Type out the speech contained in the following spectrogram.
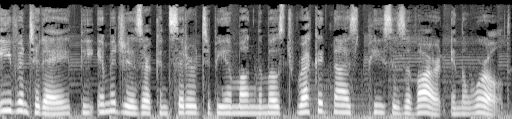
Even today, the images are considered to be among the most recognized pieces of art in the world.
